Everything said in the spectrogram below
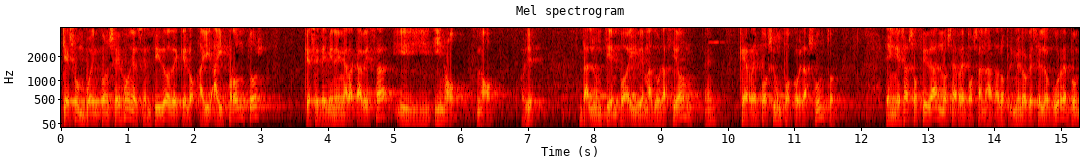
Que es un buen consejo en el sentido de que hay, prontos que se te vienen a la cabeza y, no, no. Oye, dale un tiempo ahí de maduración, ¿eh? que repose un poco el asunto. En esa sociedad no se reposa nada. Lo primero que se le ocurre, ¡pum!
